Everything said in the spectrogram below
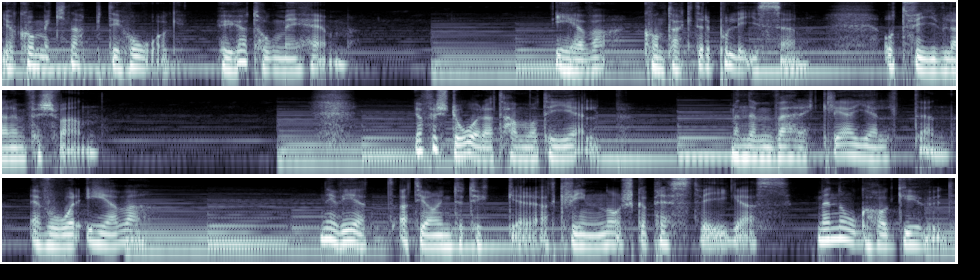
Jag kommer knappt ihåg hur jag tog mig hem. Eva kontaktade polisen och tvivlaren försvann. Jag förstår att han var till hjälp. Men den verkliga hjälten är vår Eva. Ni vet att jag inte tycker att kvinnor ska prästvigas. Men nog har Gud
